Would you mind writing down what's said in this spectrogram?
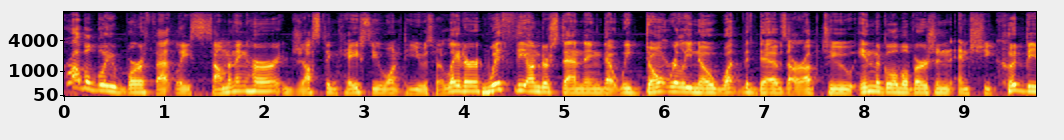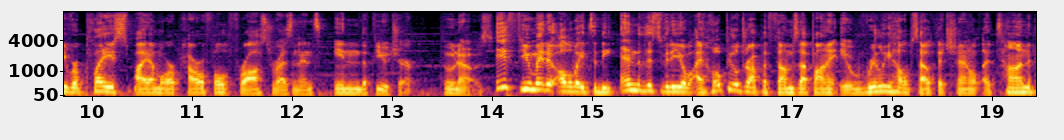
probably worth at least summoning her just in case you want to use her later with the understanding that we don't really know what the devs are up to in the global version and she could be replaced by a more powerful frost resonance in the future who knows? If you made it all the way to the end of this video I hope you'll drop a thumbs up on it. It really helps out the channel a ton.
